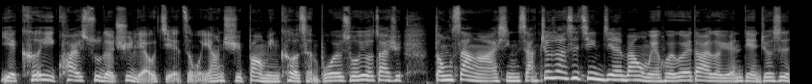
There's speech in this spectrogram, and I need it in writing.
也可以快速的去了解怎么样去报名课程，不会说又再去东上啊、新上，就算是进阶班，我们也回归到一个原点，就是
